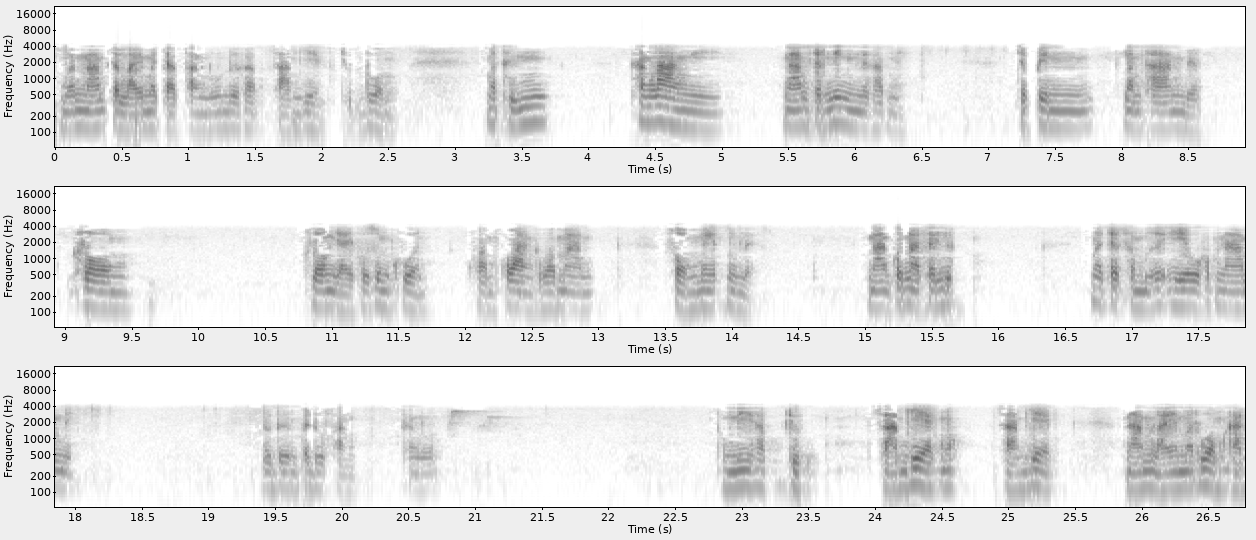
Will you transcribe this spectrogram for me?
เหมือนน้ำจะไหลมาจากทางนู้นด้วยครับ สามแยกจุดร่วม มาถึงข้างล่างนี่ น้ำจะนิ่งเลยครับนี่ จะเป็นลำธารแบบคลอง คลองใหญ่พอสมควร ความกว้างก็ประมาณสองเมตรนู่นแหละ น้ำก็น่าจะลึก น่าจะเสมอเอวครับน้ำนี่เราเดินไปดูฝั่งทางนู้นตรงนี้ครับ จุดสามแยกเนาะสามแยก น้ำไหลมาร่วมกัน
